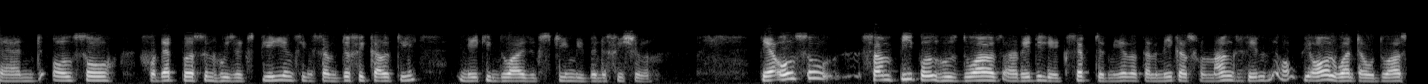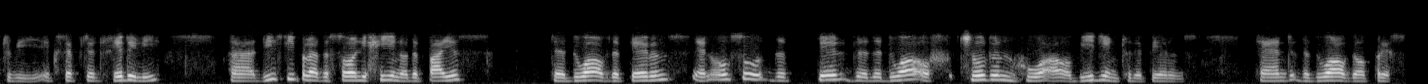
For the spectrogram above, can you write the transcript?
and also for that person who is experiencing some difficulty, making dua is extremely beneficial. There are also some people whose du'as are readily accepted. May Allah us from amongst them. We all want our du'as to be accepted readily. Uh, these people are the salihin or the pious, the dua of the parents, and also the, the, the dua of children who are obedient to their parents, and the dua of the oppressed.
